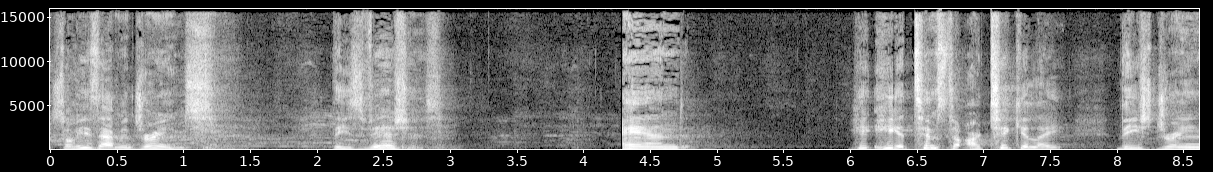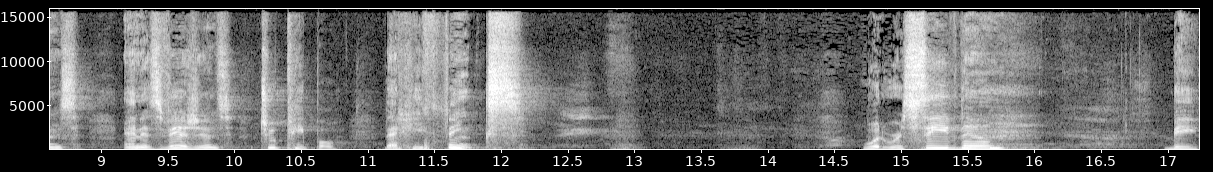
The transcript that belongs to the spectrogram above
So he's having dreams these visions. And he, he attempts to articulate these dreams and his visions to people that he thinks would receive them, be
